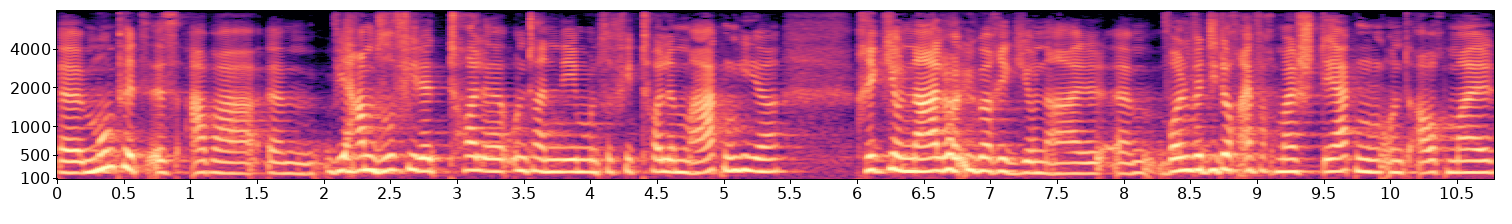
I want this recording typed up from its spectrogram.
äh, Mumpitz ist, aber ähm, wir haben so viele tolle Unternehmen und so viele tolle Marken hier, regional oder überregional. Ähm, wollen wir die doch einfach mal stärken und auch mal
